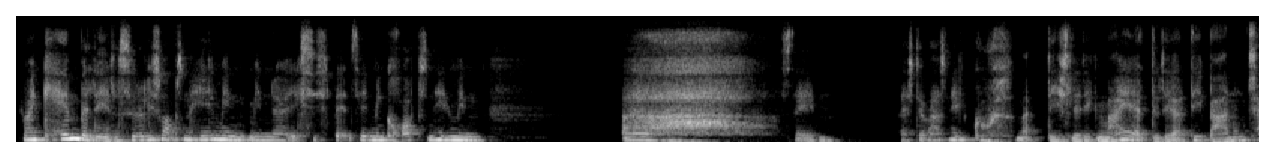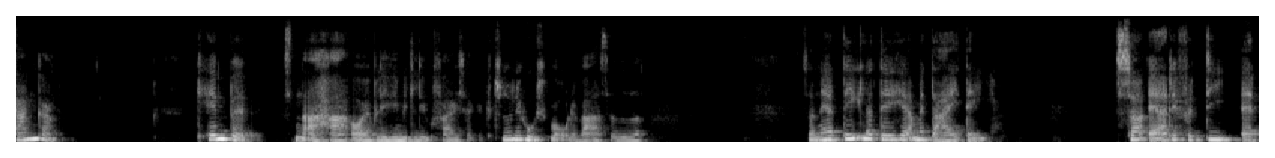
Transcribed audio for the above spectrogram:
Det var en kæmpe lettelse. Det var ligesom om sådan hele min, min øh, eksistens, hele min krop, sådan hele min... Ah, sagde den. Altså det var sådan helt, gud, man, det er slet ikke mig alt det der, det er bare nogle tanker. Kæmpe sådan aha-øjeblik i mit liv faktisk. Jeg kan tydeligt huske, hvor det var og så videre. Så når jeg deler det her med dig i dag, så er det fordi, at,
